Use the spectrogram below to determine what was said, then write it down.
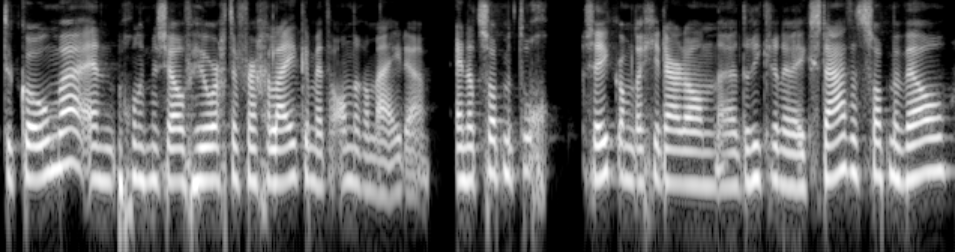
te komen. En begon ik mezelf heel erg te vergelijken met de andere meiden. En dat zat me toch, zeker omdat je daar dan uh, drie keer in de week staat, het zat me wel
